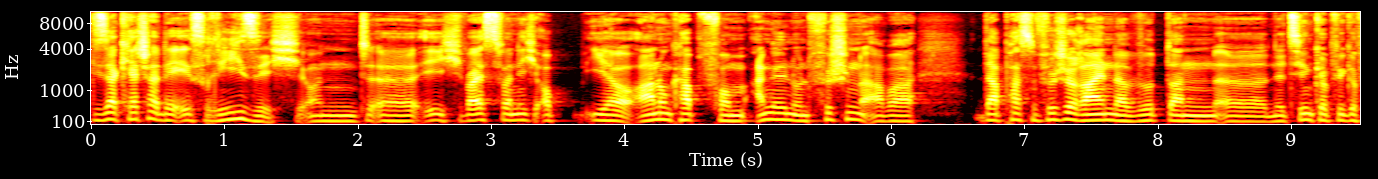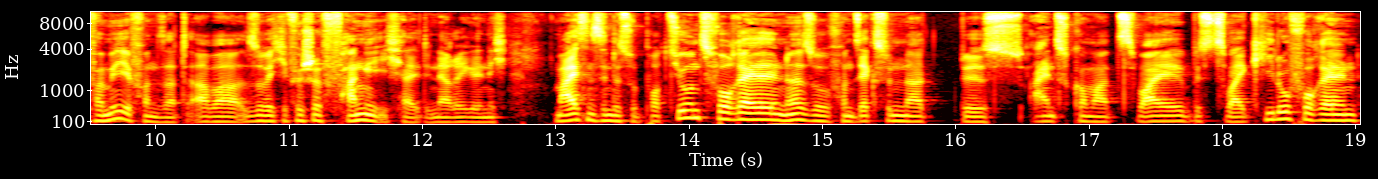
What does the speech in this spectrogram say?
Dieser Kescher, der ist riesig und äh, ich weiß zwar nicht, ob ihr Ahnung habt vom Angeln und Fischen, aber da passen Fische rein, da wird dann äh, eine zehnköpfige Familie von satt. Aber so welche Fische fange ich halt in der Regel nicht. Meistens sind es so Portionsforellen, ne, so von 600 bis 1,2 bis 2 Kilo Forellen.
